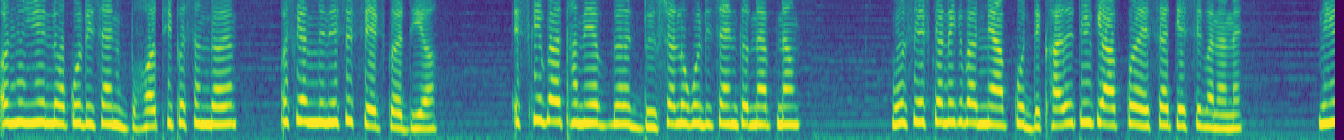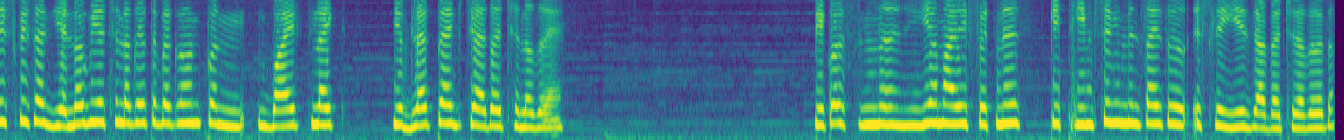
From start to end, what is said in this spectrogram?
और मुझे ये लोगो डिज़ाइन बहुत ही पसंद आया। उसके बाद मैंने इसे सेव कर दिया। इसके बाद हमें अब दूसरा लोगो डिज़ाइन करना है अपना। वो सेव करने के बाद मैं आपको दिखा देती हूँ कि आपको ऐसा कैसे बनाना है। मुझे इसके साथ येलो भी अच्छा लग रहा था बैकग्राउंड पर वाइट लाइक ये ब्लैक टाइप ज़्यादा अच्छा लग रहा है। बिकॉज़ ये हमारी फिटनेस की थीम से भी मिलता है तो इसलिए ये ज़्यादा अच्छा लग रहा था।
